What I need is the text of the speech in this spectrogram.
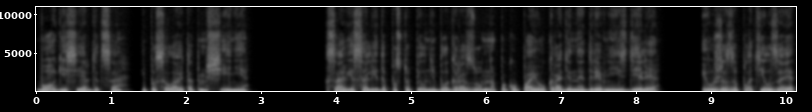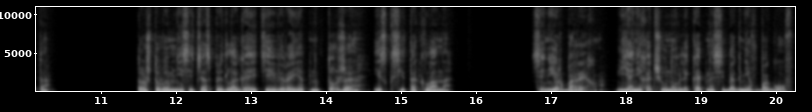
Боги сердятся и посылают отмщение. Ксавье Солида поступил неблагоразумно, покупая украденные древние изделия, И уже заплатил за это. То, что вы мне сейчас предлагаете, вероятно, тоже из кситоклана. Сеньор Барехо, я не хочу навлекать на себя гнев богов.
